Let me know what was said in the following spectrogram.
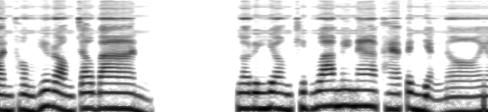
ฟันธงให้รองเจ้าบ้านลอริยองคิดว่าไม่น่าแพ้เป็นอย่างน้อย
